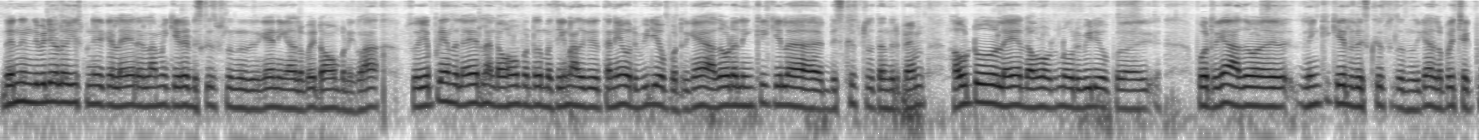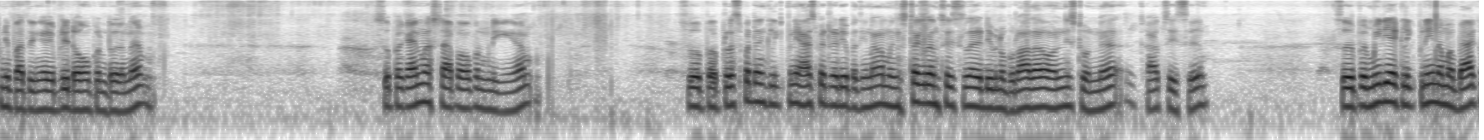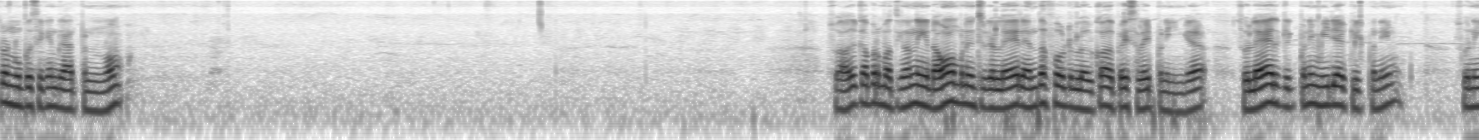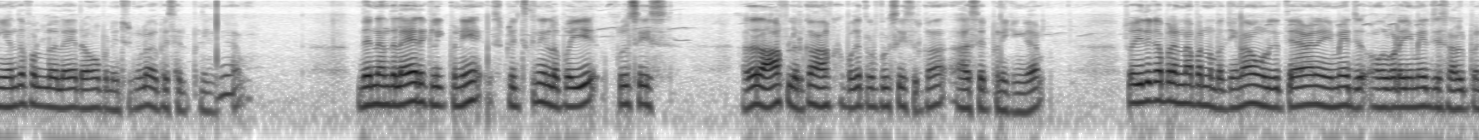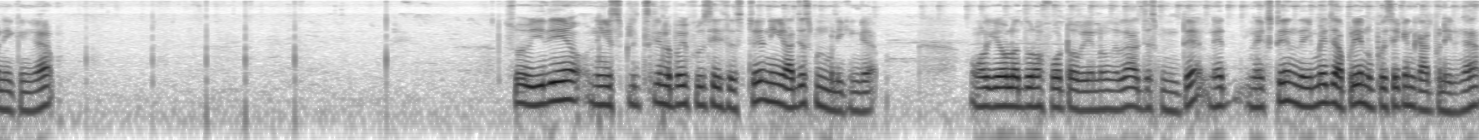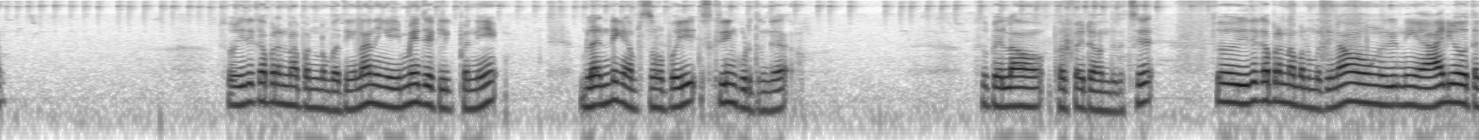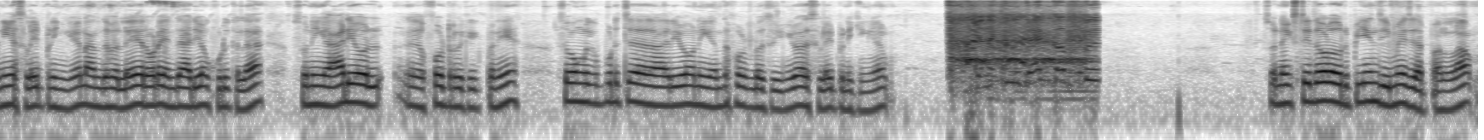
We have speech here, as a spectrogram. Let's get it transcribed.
தென் இந்த வீடியோவில் யூஸ் பண்ணியிருக்க லேயர் எல்லாமே கீழே டிஸ்கிரிப்ஷனில் இருந்திருக்கேன். நீங்கள் அதில் போய் டவுன்லோட் பண்ணிக்கலாம். ஸோ எப்படி அந்த லேயர்லாம் டவுன்லோட் பண்ணுறது பார்த்தீங்கன்னா அதுக்கு தனியாக ஒரு வீடியோ போட்டிருக்கேன். அதோட லிங்க்கு கீழே டிஸ்கிரிப்ஷனில் தந்திருப்பேன். ஹவு டு லேயர் டவுன்லோடுன்னு ஒரு வீடியோ போட்டிருக்கேன். அதோட லிங்க்கு கீழே டிஸ்கிரிப்ஷனில் இருந்திருக்கேன் அதில் போய் செக் பண்ணி பார்த்துங்க எப்படி டவுன் பண்ணுறதுன்னு ஸோ இப்போ கைன்மாஸ்டர் ஆப்பை ஓப்பன் பண்ணிக்கோங்க. ஸோ இப்போ ப்ளஸ் பட்டன் கிளிக் பண்ணி ஆஸ்பெக்ட் ரெடியாக பார்த்தீங்கன்னா நம்ம இன்ஸ்டாகிராம் சைஸில் ரெடி பண்ண போகிறோம் அதாவது ஒன் இஸ்ட் ஒன்று கிராப் சைஸு ஸோ இப்போ மீடியா கிளிக் பண்ணி நம்ம பேக்ரவுண்ட் முப்பது செகண்ட் ஆட் பண்ணணும். ஸோ அதுக்கப்புறம் பார்த்தீங்கன்னா நீங்கள் டவுன்லோட் பண்ணி வச்சுருக்க லேயர் எந்த ஃபோல்டரில் இருக்கோ அதை போய் செலக்ட் பண்ணிக்கோங்க. ஸோ லேயர் கிளிக் பண்ணி மீடியா கிளிக் பண்ணி ஸோ நீங்கள் எந்த ஃபோல்டரில் லேயர் டவுன்லோட் பண்ணி வச்சுருக்கீங்களோ அதை போய் செலக்ட் பண்ணிக்கோங்க. தென் அந்த லேயரை கிளிக் பண்ணி ஸ்ப்ளிட் ஸ்க்ரீனில் போய் ஃபுல் சைஸ் அதாவது ஆஃபில் இருக்கும் ஆஃப்க்கு பக்கத்தில் ஃபுல் சைஸ் இருக்கும் அதை செட் பண்ணிக்கோங்க. ஸோ இதுக்கப்புறம் என்ன பண்ணணும் பார்த்தீங்கன்னா உங்களுக்கு தேவையான இமேஜ் உங்களோட இமேஜ் செலக்ட் பண்ணிக்கோங்க. ஸோ இதையும் நீங்கள் ஸ்ப்ளிட் ஸ்க்ரீனில் போய் ஃபுல் சைஸ் வச்சுட்டு நீங்கள் அட்ஜஸ்ட்மெண்ட் பண்ணிக்கோங்க. உங்களுக்கு எவ்வளோ தூரம் ஃபோட்டோ வேணுங்கிறத அட்ஜஸ்ட் பண்ணிவிட்டு நெட் நெக்ஸ்ட்டு இந்த இமேஜ் அப்படியே முப்பது செகண்ட் காட் பண்ணிடுங்க. ஸோ இதுக்கப்புறம் என்ன பண்ணணும் பார்த்தீங்கன்னா நீங்கள் இமேஜை கிளிக் பண்ணி பிளண்டிங் ஆப்ஷனில் போய் ஸ்க்ரீன் கொடுத்துருங்க. ஸோ இப்போ எல்லாம் பர்ஃபெக்டாக வந்துடுச்சு ஸோ இதுக்கப்புறம் என்ன பண்ணணும் பார்த்தீங்கன்னா உங்களுக்கு நீங்கள் ஆடியோ தனியாக செலக்ட் பண்ணிக்கங்க. நான் அந்த லேயரோட எந்த ஆடியோவும் கொடுக்கல. ஸோ நீங்கள் ஆடியோ ஃபோட்டோவில் கிளிக் பண்ணி ஸோ உங்களுக்கு பிடிச்ச ஆடியோ நீங்கள் எந்த ஃபோட்டோவில் வச்சுருக்கீங்களோ அதை செலக்ட் பண்ணிக்கோங்க. ஸோ நெக்ஸ்ட் இதோட ஒரு பிஎன்ஜி இமேஜ் ஆட் பண்ணலாம்.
